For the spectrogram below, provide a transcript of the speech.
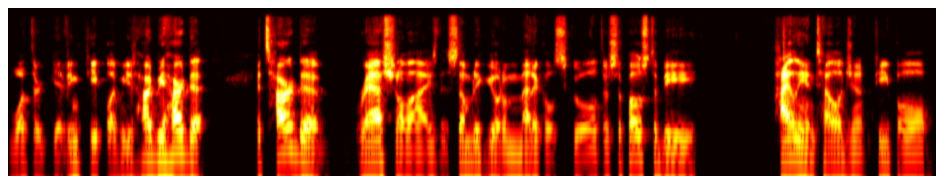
what they're giving people? I mean, it's hard. Be hard to. It's hard to rationalize that somebody could go to medical school. They're supposed to be highly intelligent people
